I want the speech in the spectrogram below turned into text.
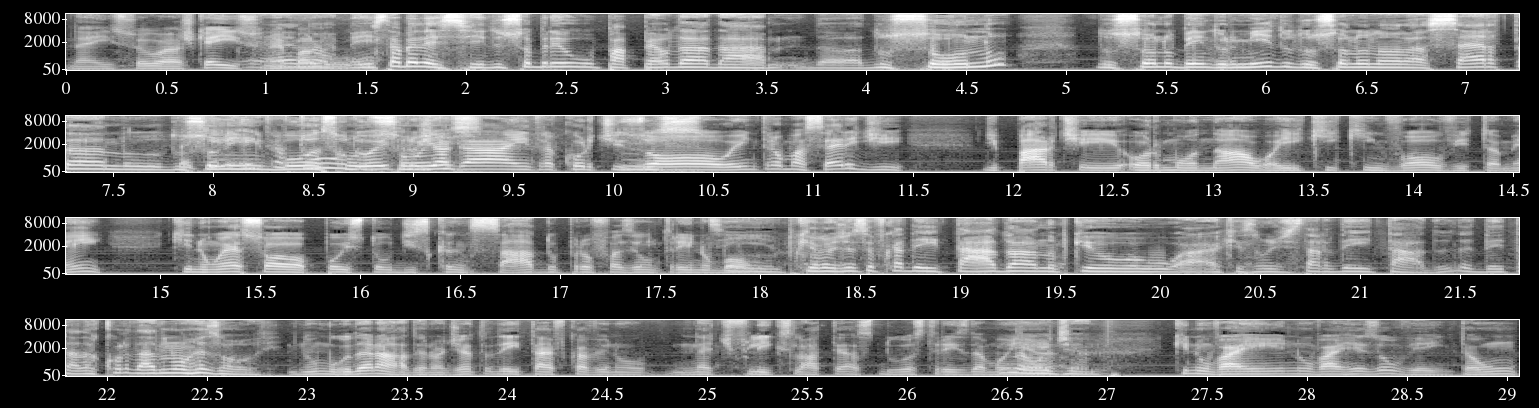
Né? Isso eu acho que é isso, né, É, Balu? não, bem estabelecido sobre o papel da, da- da- do sono, do sono bem dormido, do sono na hora certa, no- do É sono em entra boas tudo, entra o condições. GH, entra cortisol, entra uma série de, de parte hormonal aí que, que envolve também, que não é só, pô, estou descansado para eu fazer um treino bom. Sim, porque não adianta você ficar deitado, ah, não, porque a questão de estar deitado, deitado acordado não resolve. Não muda nada, não adianta deitar e ficar vendo Netflix lá até as duas, três da manhã, Não adianta. que não vai, não vai resolver. Então,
